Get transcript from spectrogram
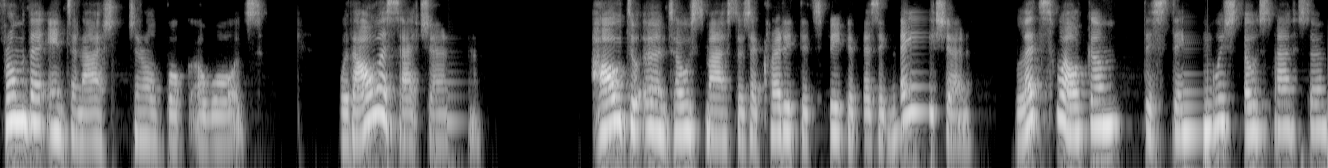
from the International Book Awards. With our session, How to Earn Toastmasters Accredited Speaker Designation, let's welcome Distinguished Toastmaster,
